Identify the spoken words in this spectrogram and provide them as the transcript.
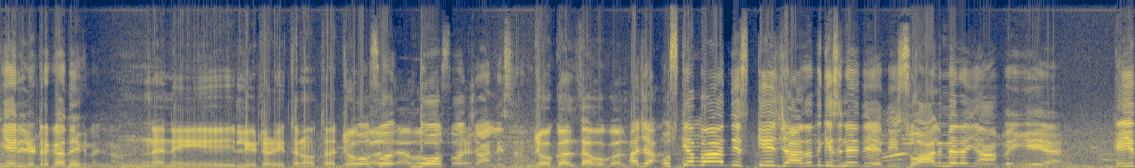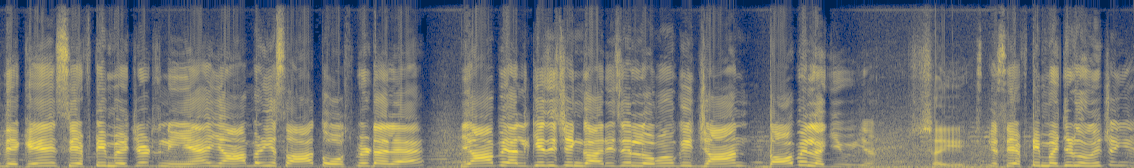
ये लीटर का देख लें नहीं नहीं लीटर इतना होता है। जो दो सौ- है चालीस जो गलत है वो गलत अच्छा उसके बाद इसकी इजाज़त किसने दे दी? सवाल मेरा यहाँ पे ये है कि ये देखें सेफ्टी मेजर्स नहीं है। यहाँ पर ये सात हॉस्पिटल है। यहाँ पे हल्की सी चिंगारी से लोगों की जान दाव पे लगी हुई है। सही। ये सेफ्टी मेजर्स होने चाहिए।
